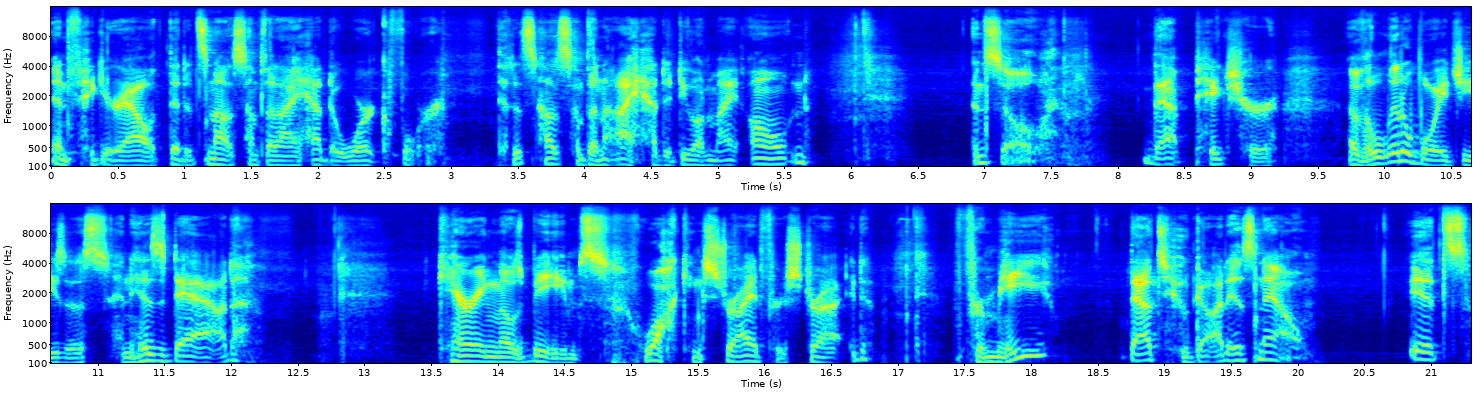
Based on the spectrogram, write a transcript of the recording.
and figure out that it's not something I had to work for, that it's not something I had to do on my own. And so that picture of a little boy Jesus and his dad carrying those beams, walking stride for stride, for me, that's who God is now. It's,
